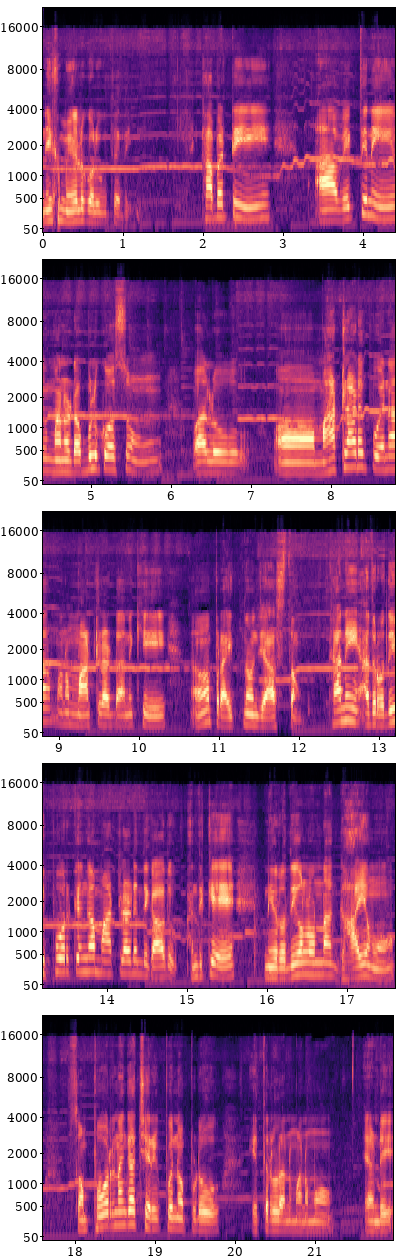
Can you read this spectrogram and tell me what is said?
నీకు మేలు కలుగుతుంది. కాబట్టి ఆ వ్యక్తిని మన డబ్బుల కోసం వాళ్ళు మాట్లాడకపోయినా మనం మాట్లాడడానికి ప్రయత్నం చేస్తాం. కానీ అది హృదయపూర్వకంగా మాట్లాడింది కాదు. అందుకే నీ హృదయంలో ఉన్న గాయము సంపూర్ణంగా చెరిగిపోయినప్పుడు ఇతరులను మనము ఏమండి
